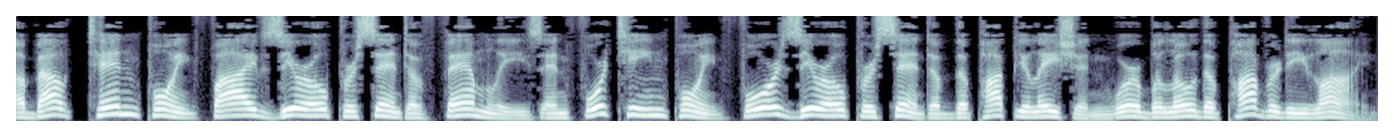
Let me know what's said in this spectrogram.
About 10.50% of families and 14.40% of the population were below the poverty line,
